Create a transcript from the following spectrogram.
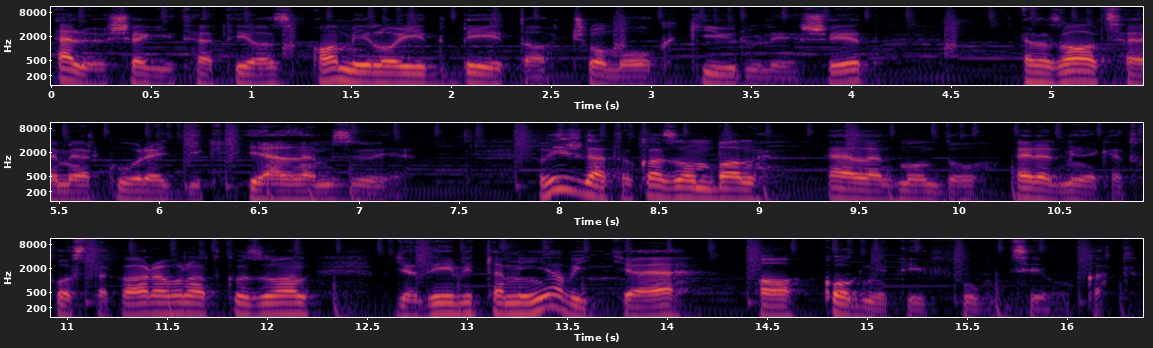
elősegítheti az amiloid beta csomók kiürülését, ez az Alzheimer-kór egyik jellemzője. A vizsgálatok azonban ellentmondó eredményeket hoztak arra vonatkozóan, hogy a D-vitamin javítja-e a kognitív funkciókat.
